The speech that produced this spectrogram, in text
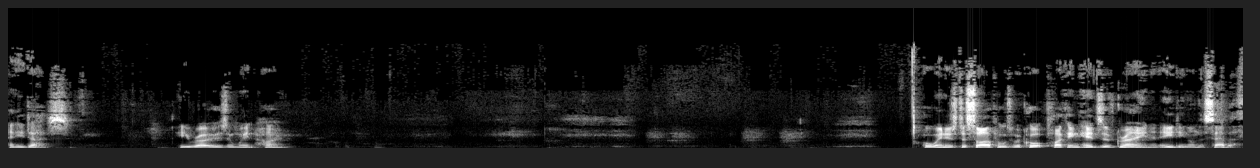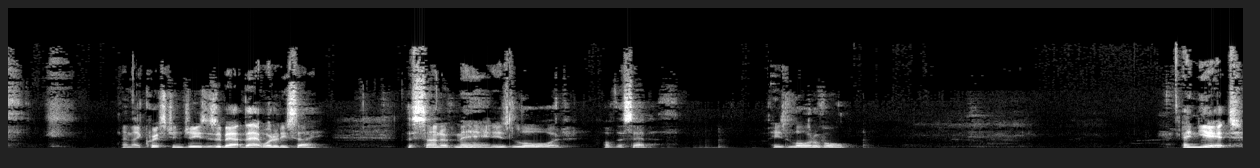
And he does he rose and went home. Or when his disciples were caught plucking heads of grain and eating on the Sabbath. And they questioned Jesus about that. What did he say? The Son of Man is Lord of the Sabbath. He's Lord of all. And yet,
